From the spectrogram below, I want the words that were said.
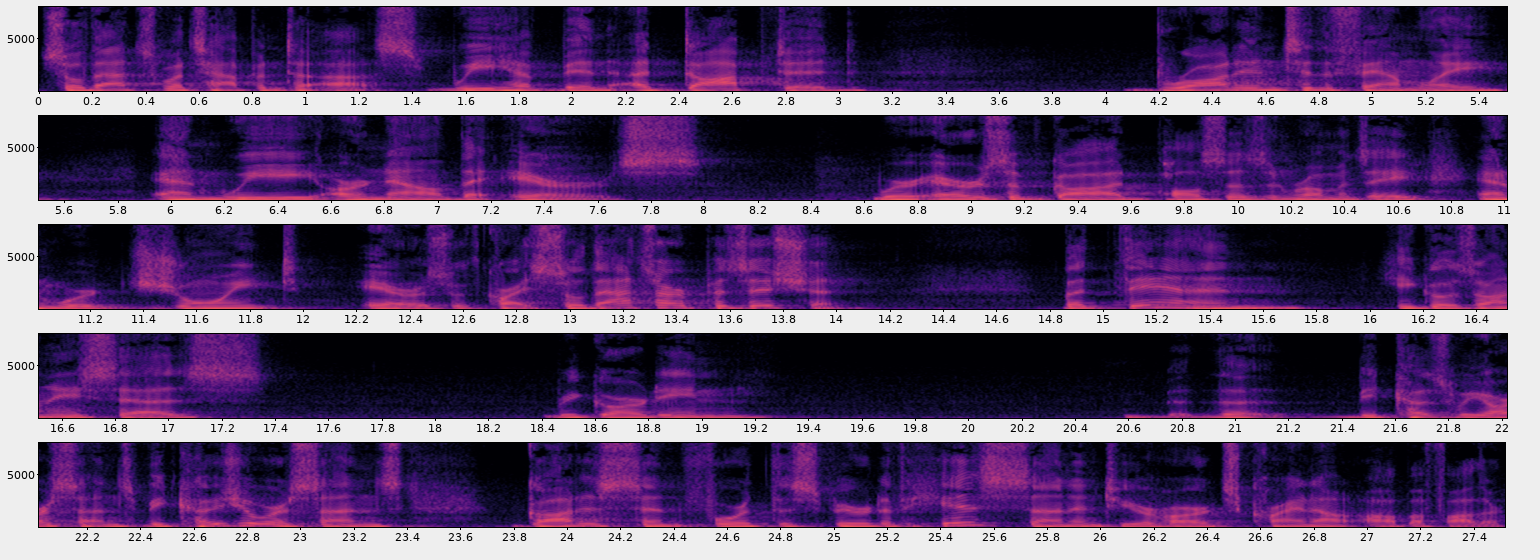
So that's what's happened to us. We have been adopted, brought into the family, and we are now the heirs. We're heirs of God, Paul says in Romans 8, and we're joint heirs with Christ. So that's our position. But then he goes on and he says, regarding the because we are sons, because you are sons, God has sent forth the spirit of his son into your hearts, crying out, Abba, Father.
